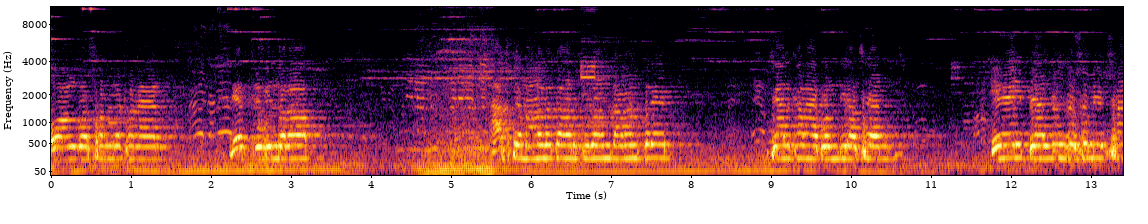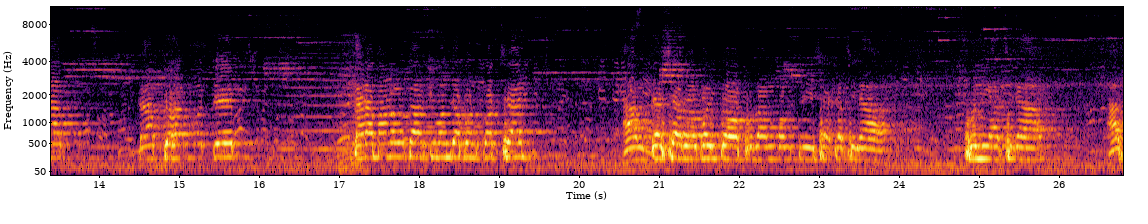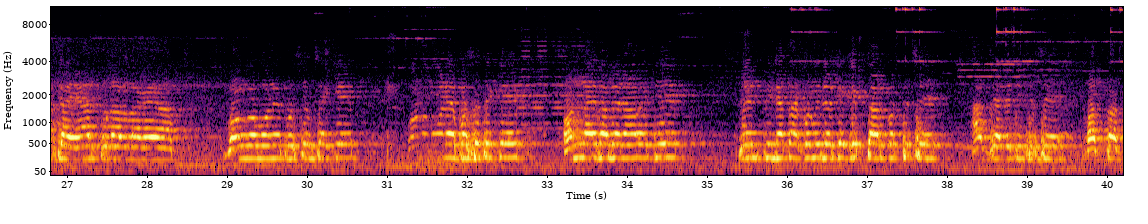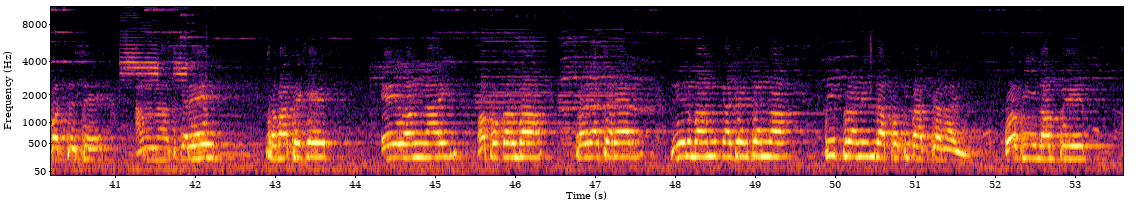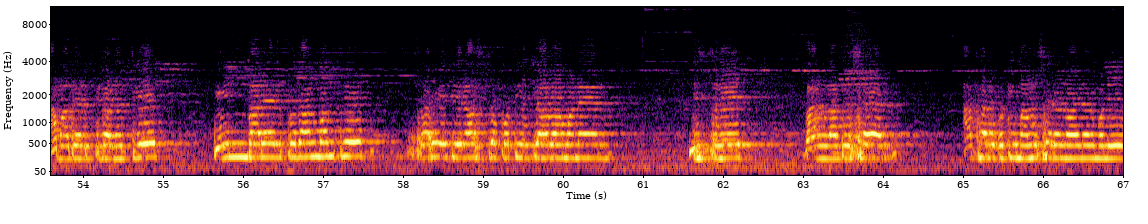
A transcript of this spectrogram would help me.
ও অঙ্গ সংগঠনের নেতৃবৃন্দরা আজকে মানবতার জীবন ধারণ করে জেলখানায় বন্দী আছেন। এই বিয়াল্লিশ দশমিক সাত কাপ দহার মধ্যে তারা মানবতার জীবনযাপন করছেন। আর দেশের অবৈধ প্রধানমন্ত্রী শেখ হাসিনা, খুনি হাসিনা, আজকে এয়ার কুলার লাগায়া বঙ্গমনে পশ্চিম থেকে, বঙ্গমনে বসে থেকে অন্যায়ভাবে নামে দিয়ে বিএনপি নেতা কর্মীদেরকে গ্রেপ্তার করতেছে আর জেলে দিতেছে হত্যা করতেছে। আমরা আজকের এই সভা থেকে এই অন্যায় অপকর্ম, স্বৈরাচারের নির্মাণ কাজের জন্য তীব্র নিন্দা, প্রতিবাদ জানাই। অবিলম্বে আমাদের প্রিয় নেত্রী, তিনবারের প্রধানমন্ত্রী শহীদ রাষ্ট্রপতি জিয়া রহমানের স্ত্রী বাংলাদেশের আঠারো কোটি মানুষের নয়নের মনে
